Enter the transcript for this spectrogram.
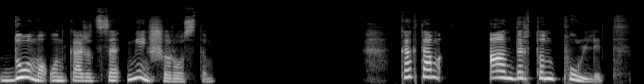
дома он кажется меньше ростом. «Как там Андертон Пуллит?»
